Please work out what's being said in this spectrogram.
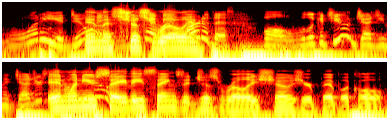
what are you doing? And it's just can't be a really- part of this." Well, look at you, Judgy McJudgers. And What when you say these things, it just really shows your biblical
